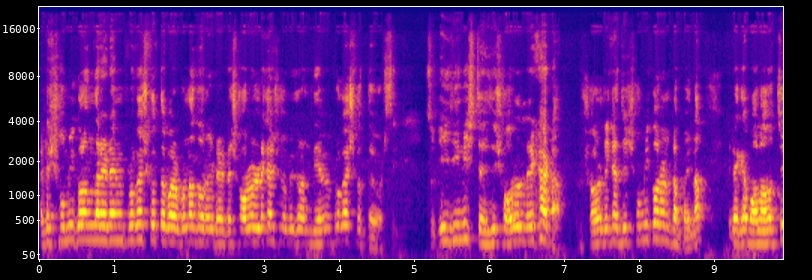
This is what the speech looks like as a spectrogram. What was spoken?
একটা সমীকরণ দ্বারা এটা আমি প্রকাশ করতে পারব না, ধরো এটা একটা সরল রেখার সমীকরণ দিয়ে আমি প্রকাশ করতে পারছি। তো এই জিনিসটা যে সরল রেখাটা, সরল রেখার যে সমীকরণটা পেলাম এটাকে বলা হচ্ছে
